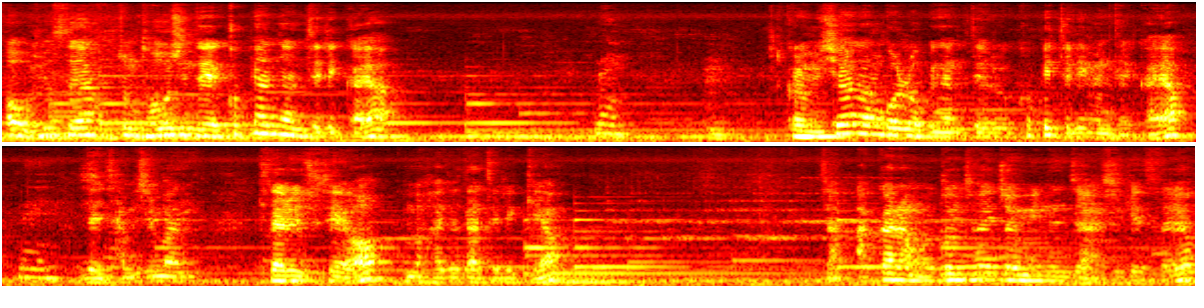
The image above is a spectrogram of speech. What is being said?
어, 오셨어요? 좀 더우신데 커피 한 잔 드릴까요? 네, 그럼 시원한 걸로 그냥 그대로 커피 드리면 될까요? 네. 네, 잠시만 기다려주세요. 한번 가져다 드릴게요. 자, 아까랑 어떤 차이점이 있는지 아시겠어요?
